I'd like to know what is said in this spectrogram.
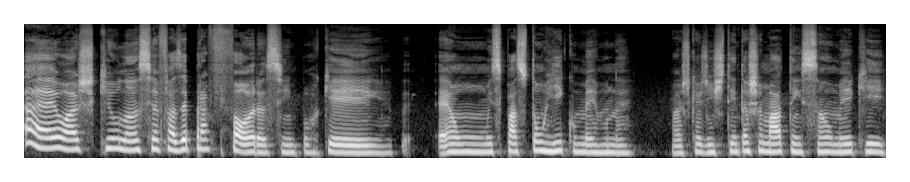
É, eu acho que o lance é fazer para fora, assim, porque é um espaço tão rico mesmo, né? Eu acho que a gente tenta chamar a atenção, meio que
